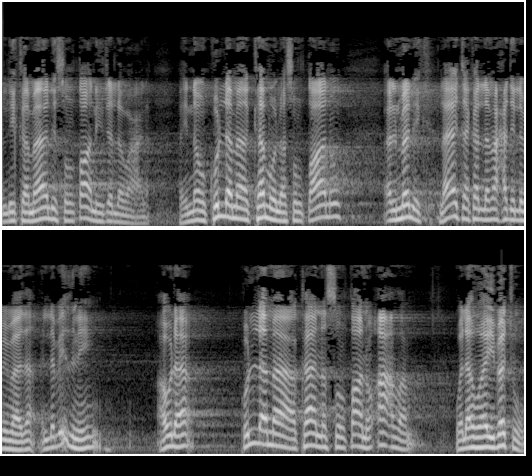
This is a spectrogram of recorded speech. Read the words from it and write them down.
لكمال سلطانه جل وعلا فإنه كلما كمل سلطان الملك لا يتكلم أحد إلا بماذا؟ إلا بإذنه أو لا؟ كلما كان السلطان أعظم وله هيبته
